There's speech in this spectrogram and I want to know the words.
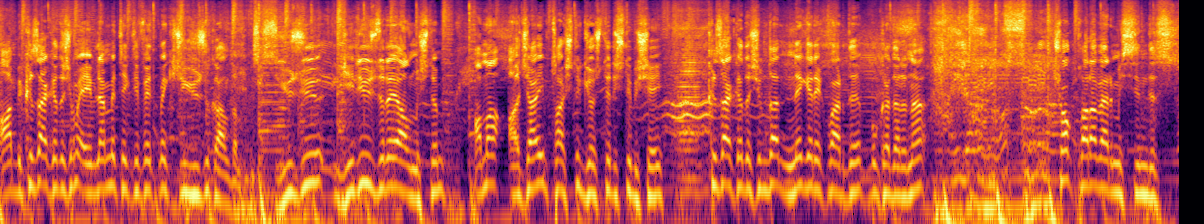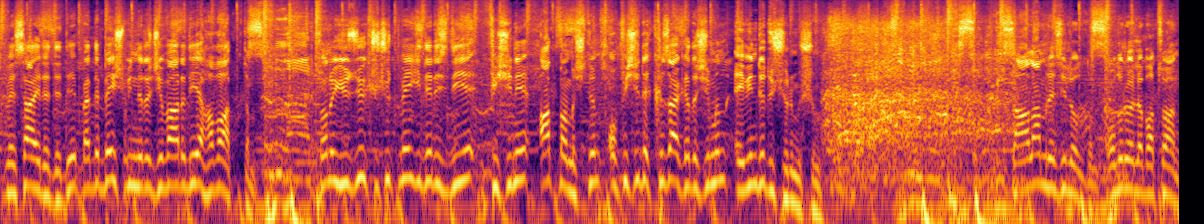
Abi kız arkadaşıma evlenme teklif etmek için yüzük aldım. Yüzüğü 700 liraya almıştım ama acayip taşlı gösterişli bir şey. Kız arkadaşımdan ne gerek vardı bu kadarına? Çok para vermişsindir vesaire dedi. Ben de 5000 lira civarı diye hava attım. Sonra yüzüğü küçültmeye gideriz diye fişini atmamıştım. O fişi de kız arkadaşımın evinde düşürmüşüm. Sağlam rezil oldum. Olur öyle Batuhan.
